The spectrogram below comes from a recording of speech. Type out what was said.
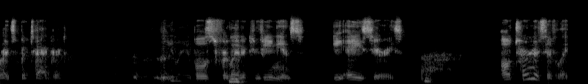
writes McTaggart. He labels for later convenience the A series. Alternatively,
